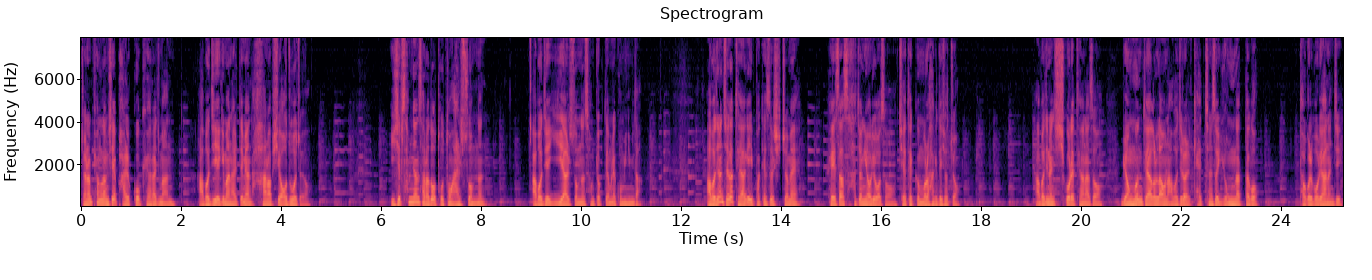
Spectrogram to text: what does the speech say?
저는 평상시에 밝고 쾌활하지만 아버지 얘기만 할 때면 한없이 어두워져요. 23년 살아도 도통 알 수 없는 아버지의 이해할 수 없는 성격 때문에 고민입니다. 아버지는 제가 대학에 입학했을 시점에 회사 사정이 어려워서 재택근무를 하게 되셨죠. 아버지는 시골에 태어나서 명문 대학을 나온 아버지를 개천에서 용났다고 덕을 보려 하는지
